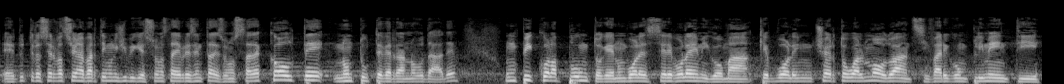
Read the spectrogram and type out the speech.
eh, tutte le osservazioni da parte dei municipi che sono state presentate sono state accolte, non tutte verranno votate. Un piccolo appunto che non vuole essere polemico ma che vuole in un certo qual modo anzi fare i complimenti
